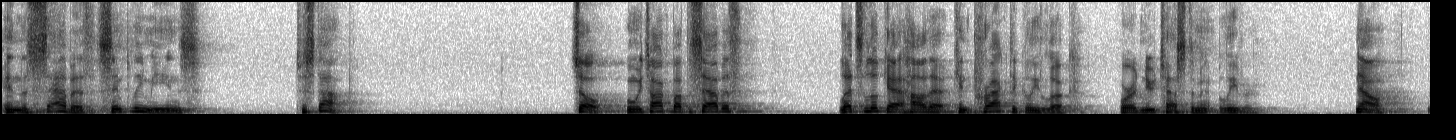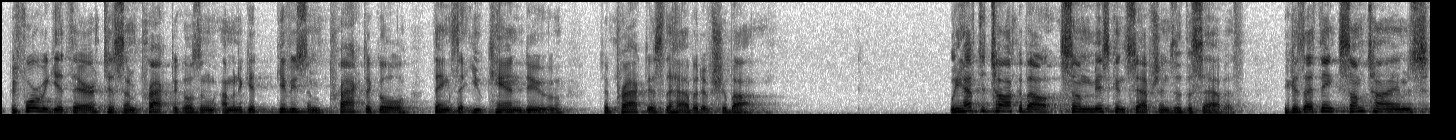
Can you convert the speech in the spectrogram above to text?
And the Sabbath simply means to stop. So, when we talk about the Sabbath, let's look at how that can practically look for a New Testament believer. Now, before we get there to some practicals, I'm going to get, give you some practical things that you can do to practice the habit of Shabbat. We have to talk about some misconceptions of the Sabbath because I think sometimes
